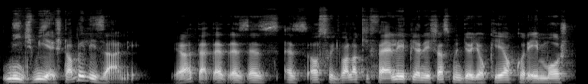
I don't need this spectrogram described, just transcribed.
nincs miért stabilizálni. Ja, tehát ez, ez, ez, ez az, hogy valaki fellépjen, és azt mondja, hogy oké, okay, akkor én most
